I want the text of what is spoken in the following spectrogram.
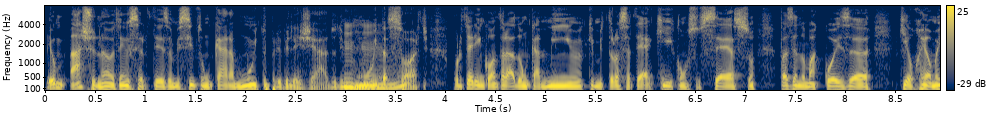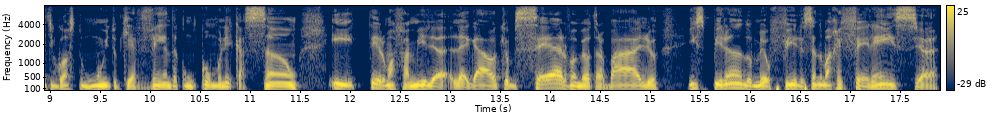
eu acho não, eu tenho certeza, eu me sinto um cara muito privilegiado, de uhum. muita sorte, por ter encontrado um caminho que me trouxe até aqui com sucesso, fazendo uma coisa que eu realmente gosto muito, que é venda com comunicação, e ter uma família legal que observa o meu trabalho, inspirando o meu filho, sendo uma referência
